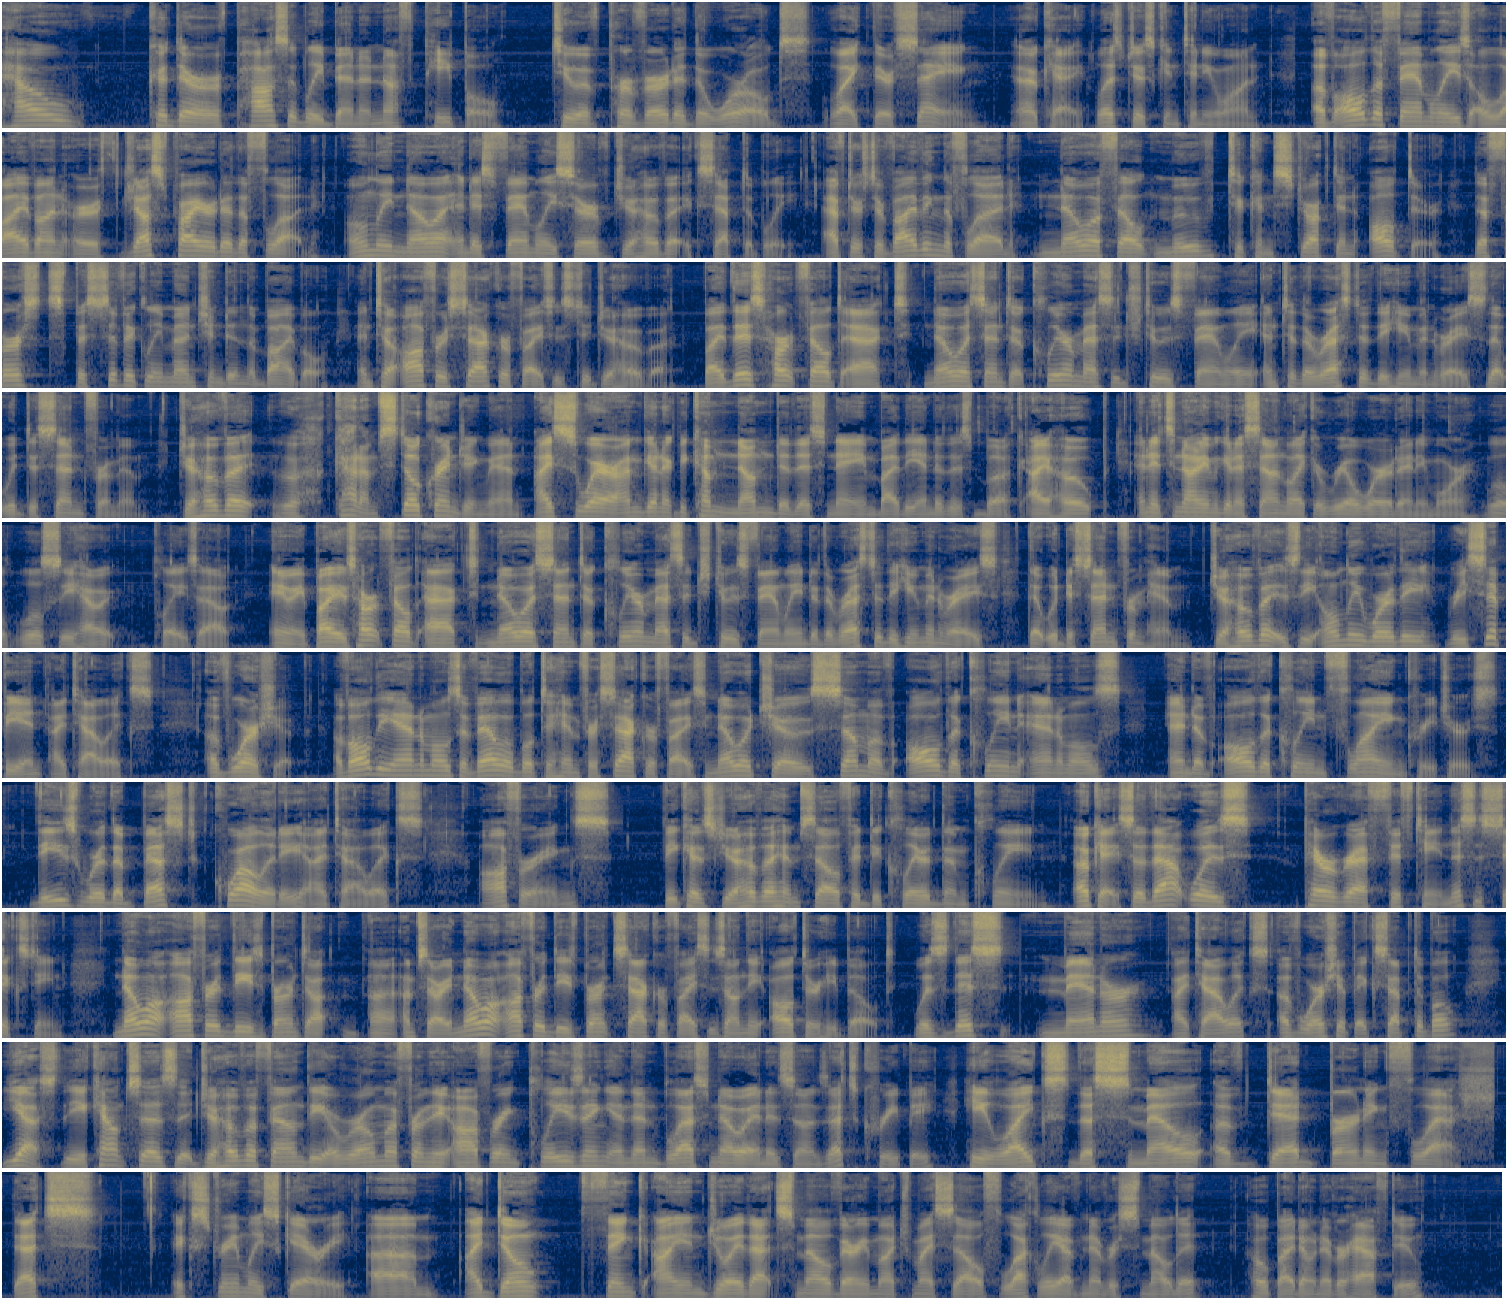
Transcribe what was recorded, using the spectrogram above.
how could there have possibly been enough people to have perverted the world like they're saying? Okay, let's just continue on. Of all the families alive on earth just prior to the flood, only Noah and his family served Jehovah acceptably. After surviving the flood, Noah felt moved to construct an altar, the first specifically mentioned in the Bible, and to offer sacrifices to Jehovah. By this heartfelt act, Noah sent a clear message to his family and to the rest of the human race that would descend from him. Jehovah, ugh, God, I'm still cringing, man. I swear I'm going to become numb to this name by the end of this book. I hope. And it's not even going to sound like a real word anymore. We'll, we'll see how it plays out. Anyway, by his heartfelt act, Noah sent a clear message to his family and to the rest of the human race that would descend from him. Jehovah is the only worthy recipient, italics, of worship. Of all the animals available to him for sacrifice, Noah chose some of all the clean animals and of all the clean flying creatures. These were the best quality, italics, offerings because Jehovah himself had declared them clean. Okay, so that was paragraph 15. This is 16. Noah offered these burnt uh, I'm sorry, Noah offered these burnt sacrifices on the altar he built. Was this manner italics of worship acceptable? Yes, the account says that Jehovah found the aroma from the offering pleasing and then blessed Noah and his sons. That's creepy. He likes the smell of dead burning flesh. That's extremely scary. Um, I don't think I enjoy that smell very much myself. Luckily, I've never smelled it. Hope I don't ever have to.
